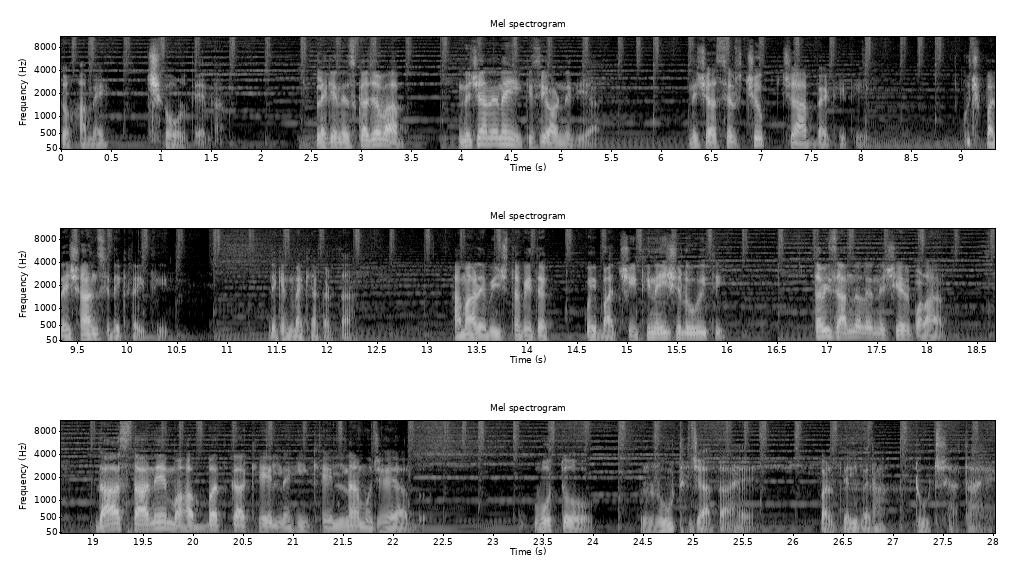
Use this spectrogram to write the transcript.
तो हमें छोड़ देना। लेकिन इसका जवाब निशा ने नहीं, किसी और ने दिया। निशा सिर्फ़ चुपचाप बैठी थी। कुछ परेशान सी दिख रही थी। लेकिन मैं क्या करता? हमारे बीच तभी तक कोई बातचीत ही नहीं शुरू हुई थी। तभी सामने वाले ने शेर पढ़ा, दास्ताने मोहब्बत का खेल नहीं खेलना मुझे अब। वो तो रूठ जाता है, पर दिल मेरा टूट जाता है।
